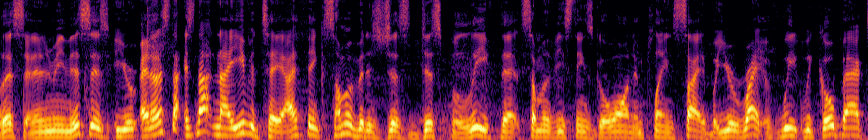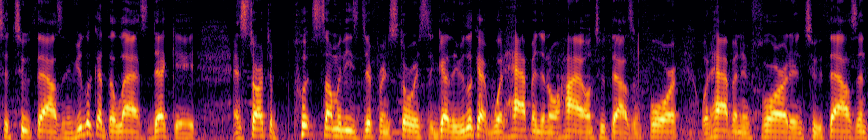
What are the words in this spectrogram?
Listen, and I mean, this is, you're, and it's not, it's not naivete. I think some of it is just disbelief that some of these things go on in plain sight. But you're right. If we, we go back to 2000, if you look at the last decade and start to put some of these different stories together, you look at what happened in Ohio in 2004, what happened in Florida in 2000,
